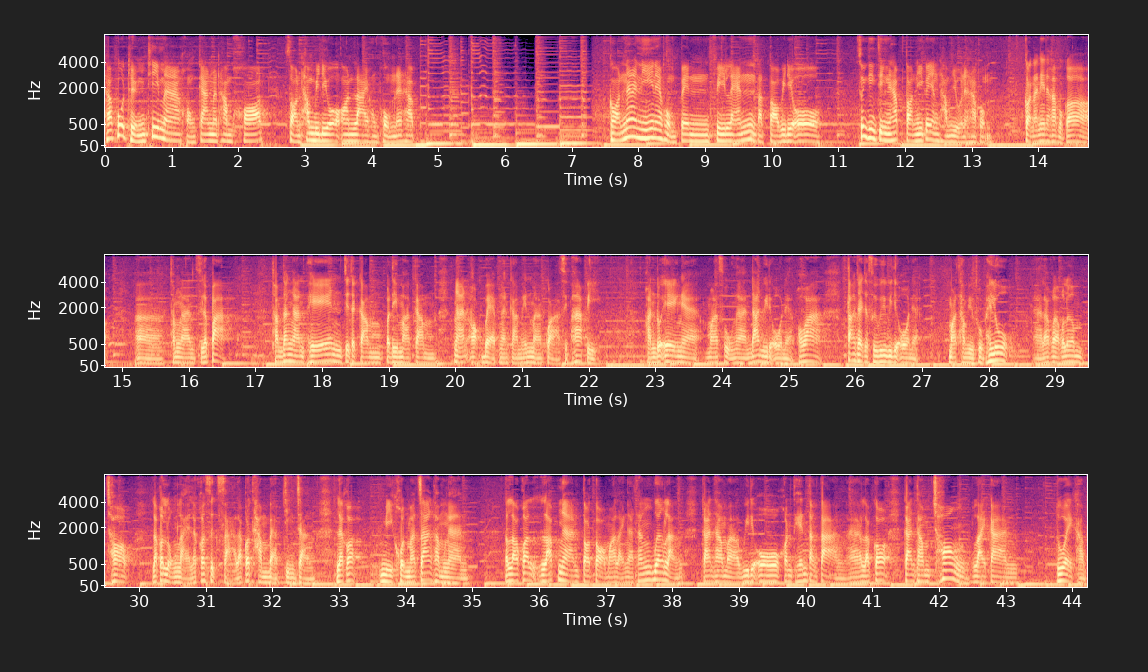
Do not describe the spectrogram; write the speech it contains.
ถ้าพูดถึงที่มาของการมาทำคอร์สสอนทำวิดีโอออนไลน์ของผมนะครับ ก่อนหน้านี้เนี่ยผมเป็นฟรีแลนซ์ตัดต่อวิดีโอ ซึ่งจริงๆนะครับตอนนี้ก็ยังทำอยู่นะครับผม ก่อนหน้านี้นะครับผมก็ทำงานศิลปะทำทั้งงานเพ้นท์จิตรกรรม ประติมากรรม งานออกแบบงานการเม้นท์มากว่า 15 ปีผันตัวเองเนี่ยมาสู่งานด้านวิดีโอเนี่ยเพราะว่าตั้งใจจะซื้อวิดีโอเนี่ยมาทำ YouTube ให้ลูก แล้วเราก็เริ่มชอบ แล้วก็หลงไหลแล้วก็ศึกษาแล้วก็ทำแบบจริงจัง แล้วก็มีคนมาจ้างทำงาน แล้วเราก็รับงานต่อๆมาหลายงานทั้งเบื้องหลัง การทำวิดีโอคอนเทนต์ต่างๆนะแล้วก็การทำช่องรายการด้วยครับ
